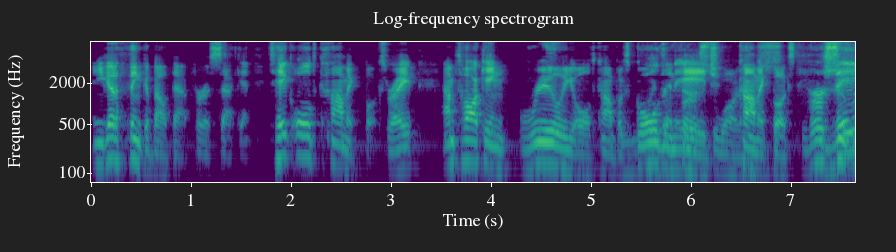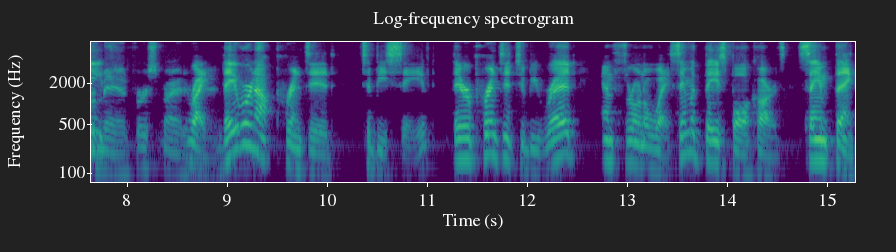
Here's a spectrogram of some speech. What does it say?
and you got to think about that for a second. Take old comic books, right? I'm talking really old comic books, golden like age ones. comic books. First they, Superman, first Spider-Man. Right. They were not printed to be saved. They were printed to be read and thrown away. Same with baseball cards. Same thing.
